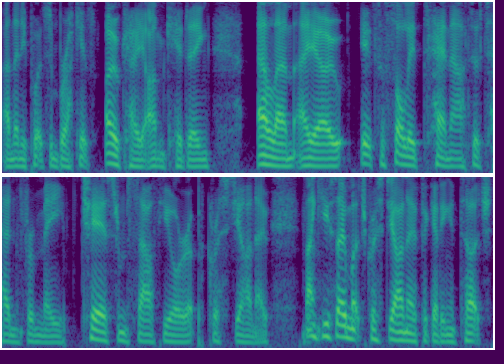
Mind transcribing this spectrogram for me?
And then he puts in brackets, okay, I'm kidding. LMAO, it's a solid 10 out of 10 from me. Cheers from South Europe, Cristiano. Thank you so much, Cristiano, for getting in touch.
